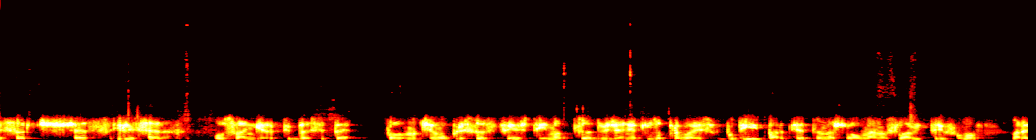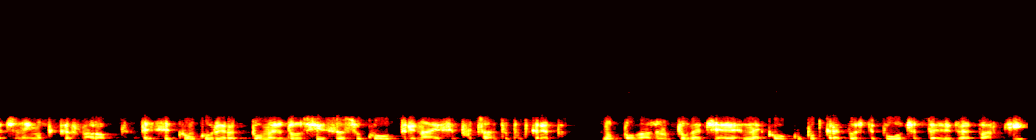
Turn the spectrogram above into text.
Research 6 или 7, освен ГЕРБ и БСП, по-значимо присъствие ще имат Движението за права и свободи и партията на шоумена Слави Трифонов, наречена има такъв народ. Те се конкурират помежду си с около 13% подкрепа. Но по-важното вече е не колко подкрепа ще получат тези две партии,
